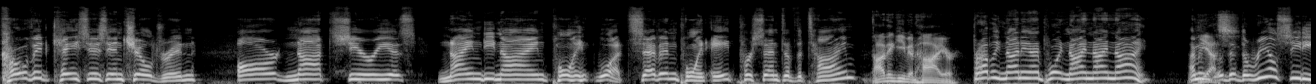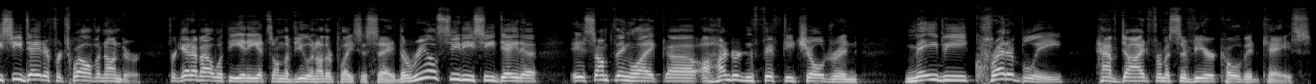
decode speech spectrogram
COVID cases in children are not serious. 99 point what? 7.8% of the time? I think even higher. Probably 99.999 i mean yes. the, the real cdc data for 12 and under forget about what the idiots on the view and other places say. The real cdc data is something like uh, 150 children maybe credibly have died from a severe covid case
